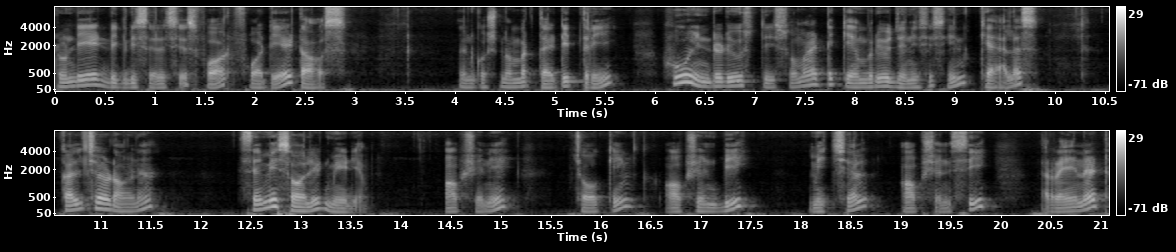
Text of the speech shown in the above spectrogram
28 degrees Celsius for 48 hours. Then question number 33. Who introduced the somatic embryogenesis in callus cultured on a semi-solid medium? Option A. Choking. Option B. Mitchell. Option C. Reinert.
